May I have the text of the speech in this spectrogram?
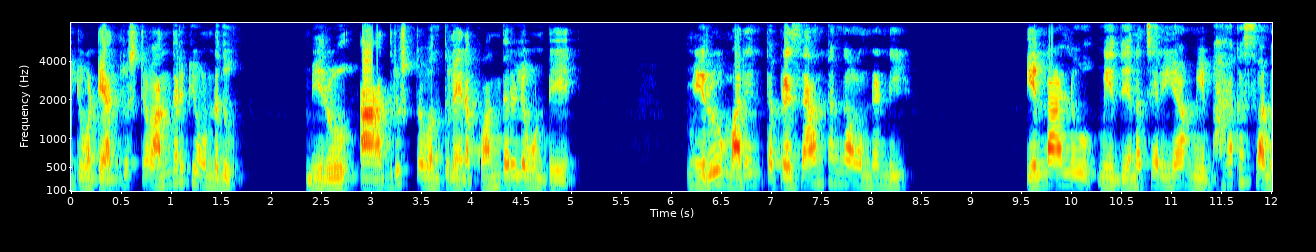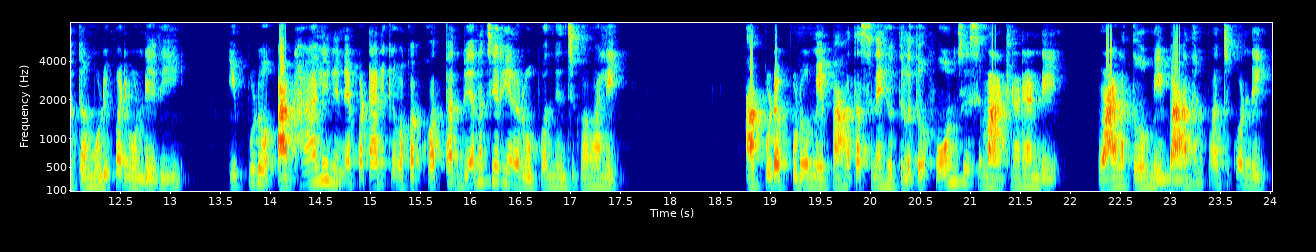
ఇటువంటి అదృష్టం అందరికీ ఉండదు. మీరు ఆ అదృష్టవంతులైన కొందరిలో ఉంటే మీరు మరింత ప్రశాంతంగా ఉండండి. ఎన్నాళ్ళు మీ దినచర్య మీ భాగస్వామితో ముడిపడి ఉండేది. ఇప్పుడు ఆ ఖాళీని నింపటానికి ఒక కొత్త దినచర్యను రూపొందించుకోవాలి. అప్పుడప్పుడు మీ పాత స్నేహితులతో ఫోన్ చేసి మాట్లాడండి. వాళ్ళతో మీ బాధను పంచుకోండి.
